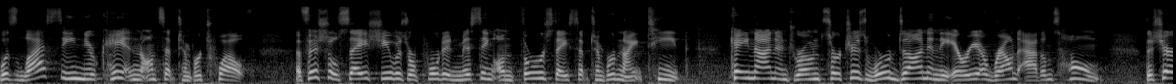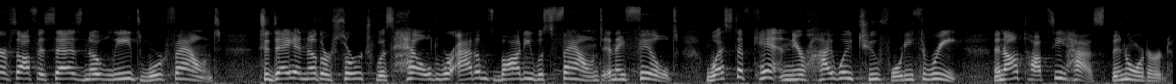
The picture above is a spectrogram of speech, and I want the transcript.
was last seen near Canton on September 12th. Officials say she was reported missing on Thursday, September 19th. K-9 and drone searches were done in the area around Adams' home. The sheriff's office says no leads were found. Today, another search was held where Adams' body was found in a field west of Canton near Highway 243. An autopsy has been ordered.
